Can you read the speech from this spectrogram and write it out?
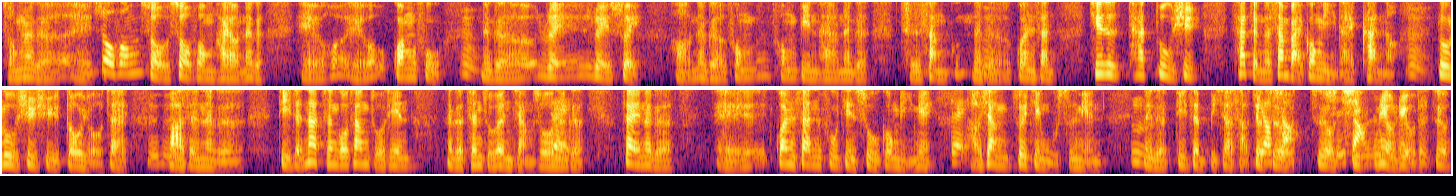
从那个诶受风受受风，还有那个诶诶光复，嗯，那个瑞瑞穗，哦，那个封封滨，还有那个池上那个关山，其实它陆续，它整个三百公里来看哦，嗯，陆陆续续都有在发生那个地震。那陈国昌昨天那个陈主任讲说，那个在那个。诶，关山附近十五公里内，对，好像最近五十年那个地震比较少，就只有只有七没有六的，只有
